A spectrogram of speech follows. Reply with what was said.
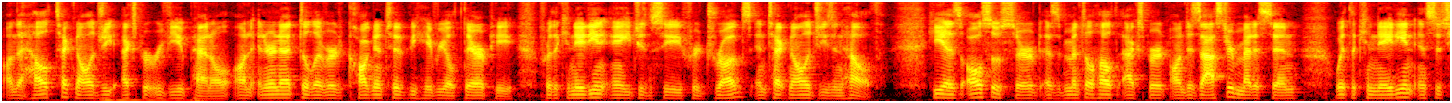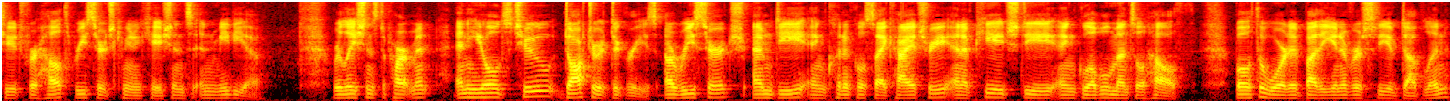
on the Health Technology Expert Review Panel on Internet Delivered Cognitive Behavioral Therapy for the Canadian Agency for Drugs and Technologies in Health. He has also served as a mental health expert on disaster medicine with the Canadian Institute for Health Research Communications and Media Relations Department, and he holds two doctorate degrees a research MD in clinical psychiatry and a PhD in global mental health, both awarded by the University of Dublin,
